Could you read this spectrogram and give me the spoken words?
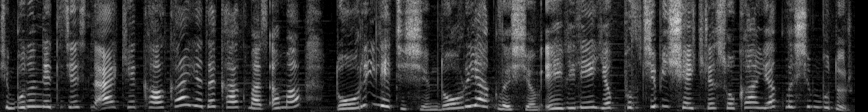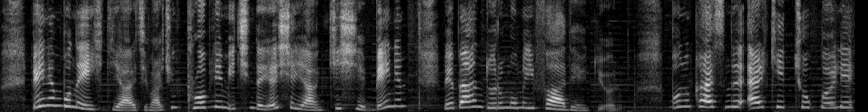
Şimdi bunun neticesinde erkek kalkar ya da kalkmaz ama doğru iletişim, doğru yaklaşım, evliliği yapıcı bir şekle sokan yaklaşım budur. Benim buna ihtiyacım var. Çünkü problemi içinde yaşayan kişi benim ve ben durumumu ifade ediyorum. Bunun karşısında erkek çok böyle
